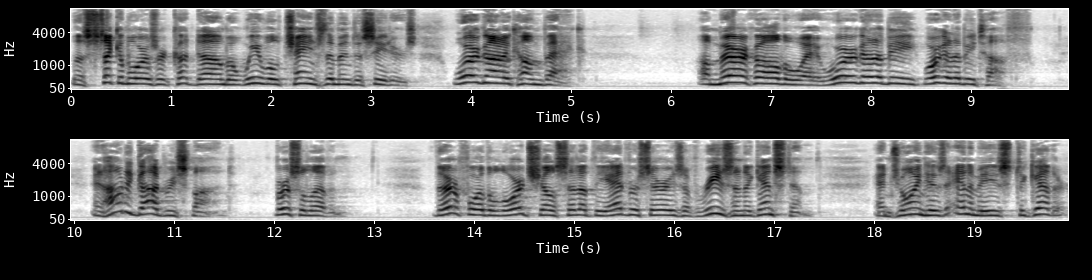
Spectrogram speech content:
The sycamores are cut down, but we will change them into cedars. We're going to come back. America all the way. We're going to be we're going to be tough. And how did God respond? Verse 11. Therefore the Lord shall set up the adversaries of Rezin against him and join his enemies together.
